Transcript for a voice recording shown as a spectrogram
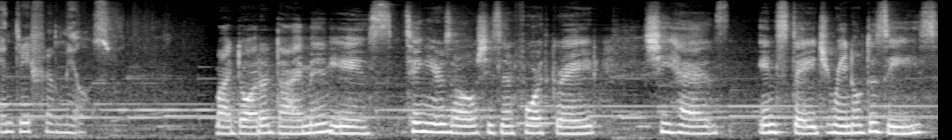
and three for meals. My daughter, Diamond, is 10 years old. She's in fourth grade. She has end-stage renal disease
